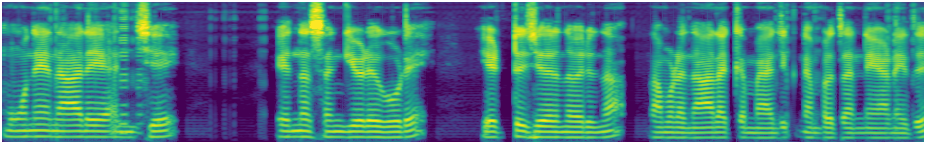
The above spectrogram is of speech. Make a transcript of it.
മൂന്ന് നാല് അഞ്ച് എന്ന സംഖ്യയുടെ കൂടെ എട്ട് ചേർന്ന് വരുന്ന നമ്മുടെ നാലക്ക മാജിക് നമ്പർ തന്നെയാണ് ഇത്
